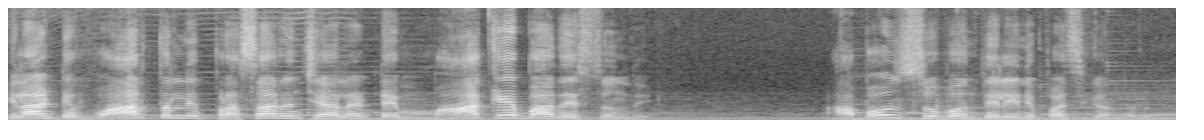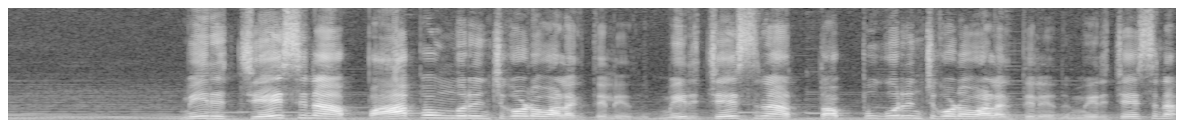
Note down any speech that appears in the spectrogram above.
ఇలాంటి వార్తల్ని ప్రసారం చేయాలంటే మాకే బాధేస్తుంది. అభం శుభం తెలియని పసికందులు. మీరు చేసిన ఆ పాపం గురించి కూడా వాళ్ళకి తెలియదు. మీరు చేసిన ఆ తప్పు గురించి కూడా వాళ్ళకి తెలియదు. మీరు చేసిన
